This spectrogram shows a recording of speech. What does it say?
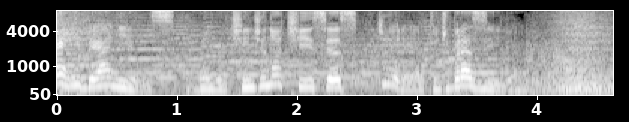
RBA News, Boletim de Notícias, direto de Brasília.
